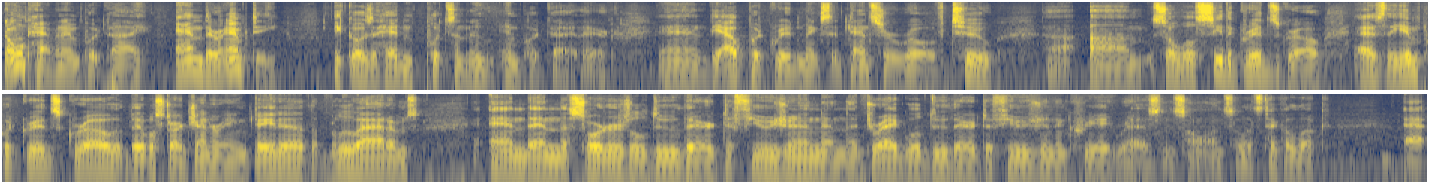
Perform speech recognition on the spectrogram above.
don't have an input guy and they're empty, it goes ahead and puts a new input guy there. And the output grid makes a denser row of two. Uh, um, so we'll see the grids grow. As the input grids grow, they will start generating data, the blue atoms, and then the sorters will do their diffusion, and the dreg will do their diffusion and create res and so on. So let's take a look at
